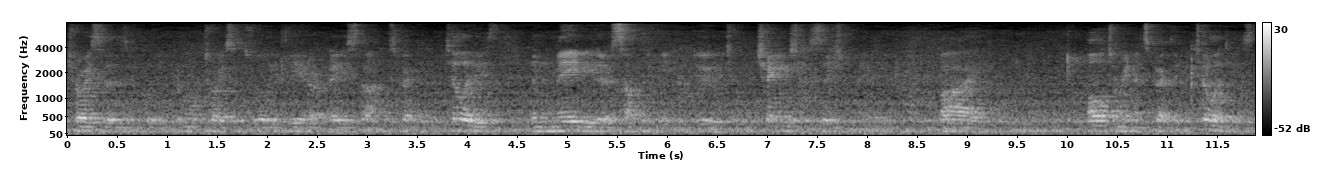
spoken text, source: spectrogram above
Choices, including criminal choices, really indeed are based on expected utilities, then maybe there's something we can do to change decision making by altering expected utilities.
